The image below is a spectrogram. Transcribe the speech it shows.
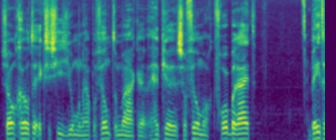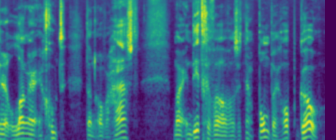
zo'n grote exercitie om een een film te maken. Heb je zoveel mogelijk voorbereid? Beter langer en goed dan overhaast. Maar in dit geval was het, nou, pompen, hop, go.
